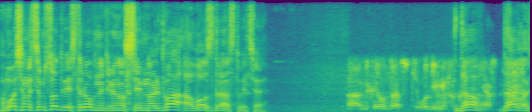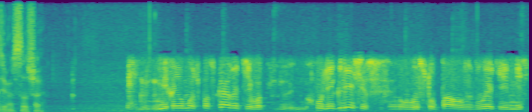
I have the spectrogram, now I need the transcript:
8 800 200 ровно 9702. Алло, здравствуйте. А, Михаил, здравствуйте, Владимир. Да, да, Владимир, слушаю. Михаил, может, подскажете, вот э, Хули Иглесис выступал в дуэте вместе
